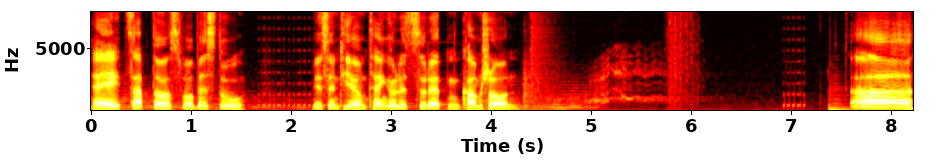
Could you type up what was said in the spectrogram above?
Hey, Zapdos, wo bist du? Wir sind hier, um Tangolis zu retten. Komm schon. Ah!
